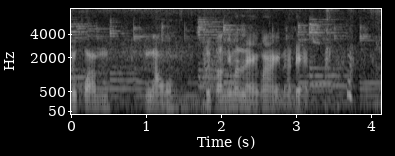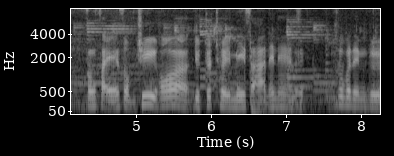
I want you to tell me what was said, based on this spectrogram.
ดูความเหงาคือตอนนี้มันแรงมากเลยนะแดดสงสัยสมชื่อเขาว่าหยุดชดเชยเมษาแน่ๆเลย คือประเด็นคือ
